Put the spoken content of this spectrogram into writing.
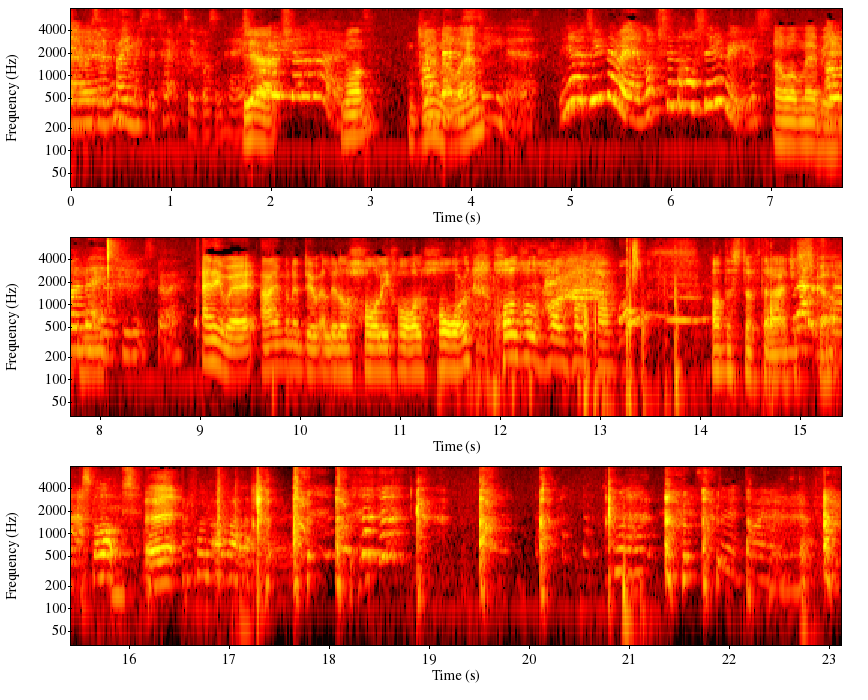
It was a famous detective, wasn't he? Do you Yeah. know Sherlock Holmes? Well, do you I've know never him? seen it. Yeah, I do know him. I've seen the whole series. Oh well, maybe. Oh, I met him a few weeks ago. Anyway, I'm gonna do a little holy haul, haul, haul, haul, haul, haul, haul of the stuff that I just got. Spot. Uh, I forgot about that. Don't die on stuff.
